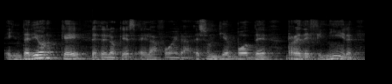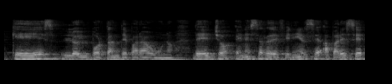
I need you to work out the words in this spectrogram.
e interior que desde lo que es el afuera. Es un tiempo de redefinir qué es lo importante para uno. De hecho, en ese redefinirse aparece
